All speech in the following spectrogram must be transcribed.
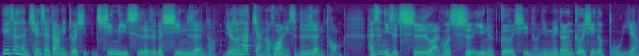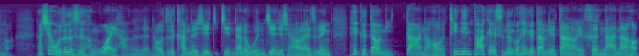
因为这很牵扯到你对心理师的这个信任哈。比如说他讲的话，你是不是认同？还是你是吃软或吃硬的个性哦？你每个人个性都不一样啊。那像我这个是很外行的人，然后只是看了一些简单的文件，就想要来这边 hack 到你大脑哈。听听 podcast 能够 hack 到你的大脑也很难呐，哈。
